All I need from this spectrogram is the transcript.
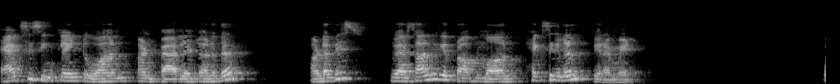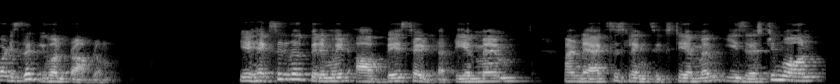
axis inclined to one and parallel to another. Under this, we are solving a problem on hexagonal pyramid. What is the given problem? A hexagonal pyramid of base side 30 mm and axis length 60 mm is resting on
